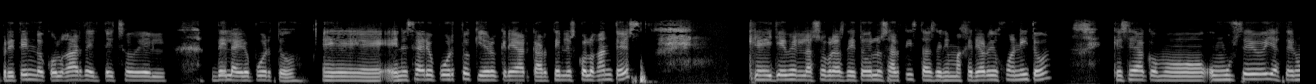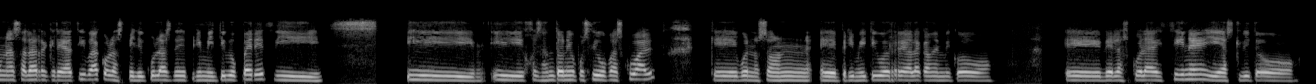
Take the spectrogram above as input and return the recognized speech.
pretendo colgar del techo del, aeropuerto. Eh, en ese aeropuerto quiero crear carteles colgantes que lleven las obras de todos los artistas del imaginario de Juanito, que sea como un museo y hacer una sala recreativa con las películas de Primitivo Pérez y, y, José Antonio Postigo Pascual, que bueno, son eh, Primitivo Real Académico eh, de la Escuela de Cine y ha escrito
